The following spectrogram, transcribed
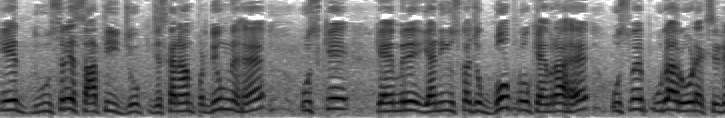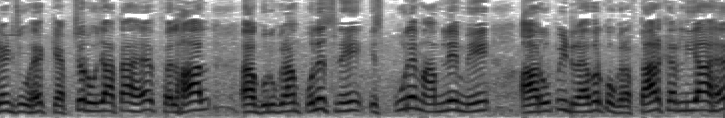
के दूसरे साथी, जो जिसका नाम प्रद्युम्न है, उसके कैमरे, यानी उसका जो गोप्रो कैमरा है, उसमें पूरा रोड एक्सीडेंट जो है, कैप्चर हो जाता है। फ़िलहाल गुरुग्राम पुलिस ने इस पूरे मामले में आरोपी ड्राइवर को गिरफ़्तार कर लिया है।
